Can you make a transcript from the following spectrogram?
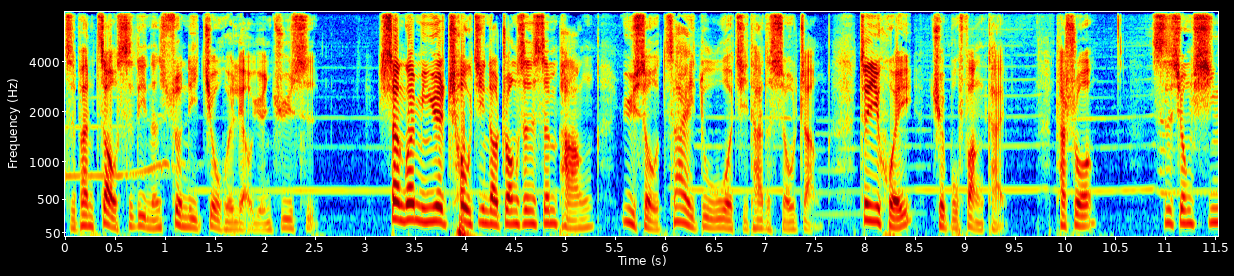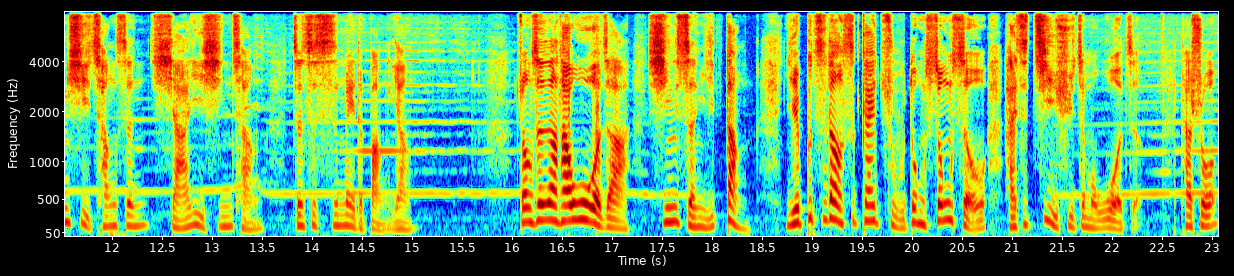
只盼赵师弟能顺利救回了缘居士。”上官明月凑近到庄生身旁，玉手再度握起他的手掌，这一回却不放开。他说：“师兄心系苍生，侠义心肠，真是师妹的榜样。”庄生让他握着，心神一荡，也不知道是该主动松手，还是继续这么握着。他说：“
